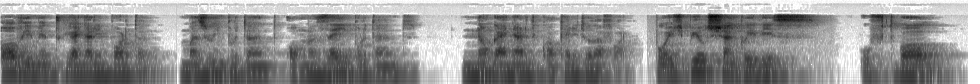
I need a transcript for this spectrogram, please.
obviamente que ganhar importa, mas o importante, ou mas é importante, não ganhar de qualquer e toda a forma. Pois Bill Shankly disse: o futebol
